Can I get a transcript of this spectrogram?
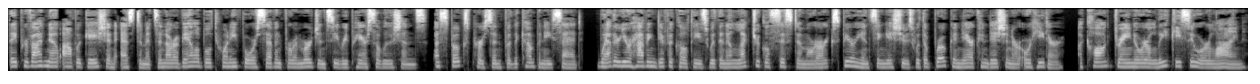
They provide no obligation estimates and are available 24 7 for emergency repair solutions. A spokesperson for the company said, Whether you're having difficulties with an electrical system or are experiencing issues with a broken air conditioner or heater, a clogged drain, or a leaky sewer line,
